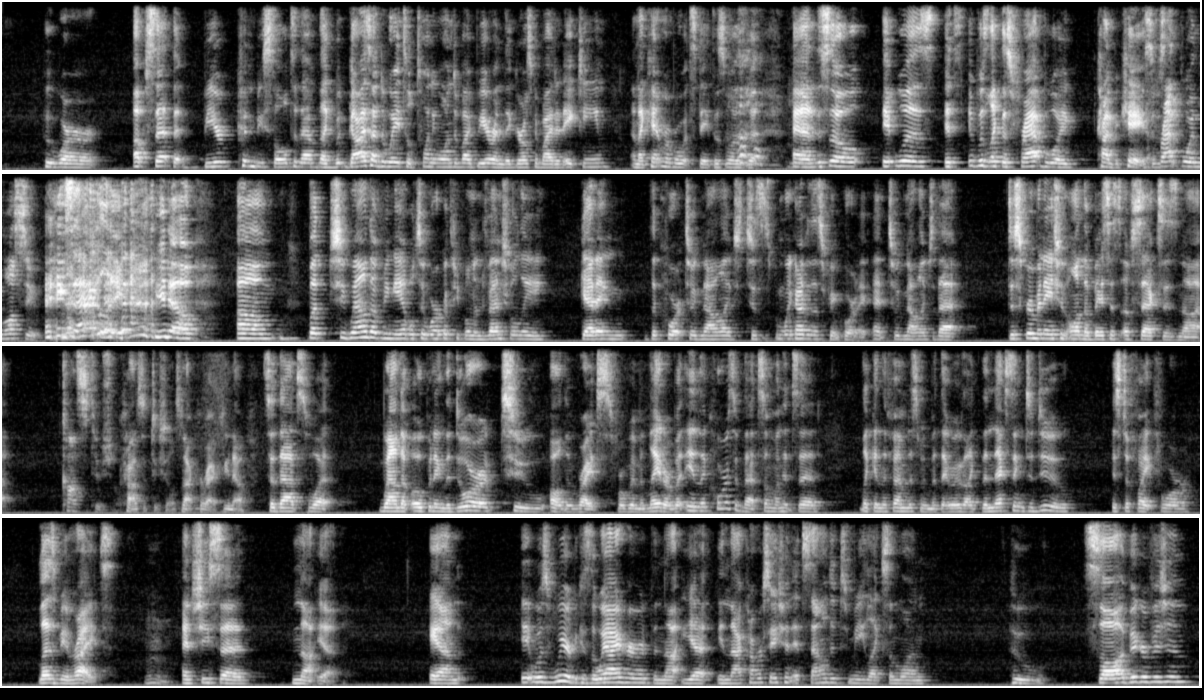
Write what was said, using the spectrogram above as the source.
who were upset that beer couldn't be sold to them. Like, but guys had to wait till 21 to buy beer, and the girls could buy it at 18. And I can't remember what state this was, but and so it was. It's it was like this frat boy kind of a case. Was- Frat boy lawsuit. exactly. you know, um, but she wound up being able to work with people and eventually getting the court to acknowledge to we got to the Supreme Court and to acknowledge that discrimination on the basis of sex is not Constitutional. constitutional. It's not correct, you know. So that's what wound up opening the door to all the rights for women later. But in the course of that, someone had said, like in the feminist movement, they were like, the next thing to do is to fight for lesbian rights. Mm. And she said, not yet. And it was weird because the way I heard the not yet in that conversation, it sounded to me like someone who saw a bigger vision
